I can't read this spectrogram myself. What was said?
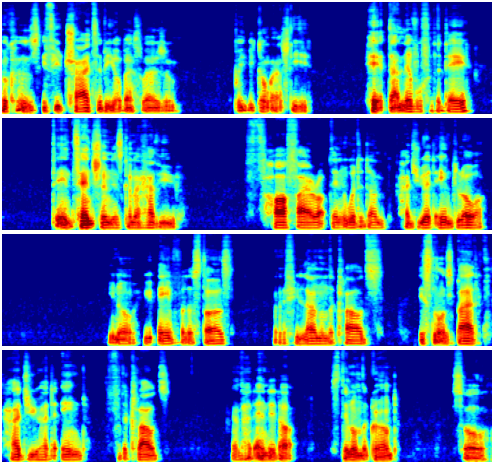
Because if you try to be your best version, but you don't actually hit that level for the day, the intention is going to have you far higher up than it would have done had you had aimed lower. You know, you aim for the stars, and if you land on the clouds, it's not as bad had you had aimed for the clouds and had ended up still on the ground. So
